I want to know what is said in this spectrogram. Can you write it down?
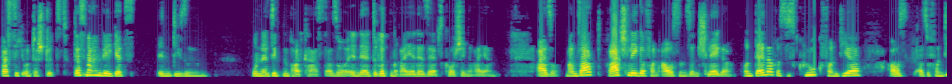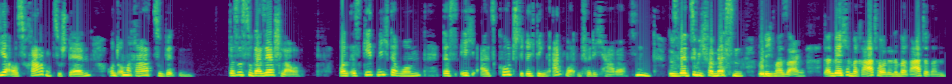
was sich unterstützt. Das machen wir jetzt in diesem 107. Podcast, also in der dritten Reihe der Selbstcoaching-Reihe. Also, man sagt, Ratschläge von außen sind Schläge. Und dennoch ist es klug, von dir aus, also von dir aus Fragen zu stellen und um Rat zu bitten. Das ist sogar sehr schlau. Und es geht nicht darum, dass ich als Coach die richtigen Antworten für dich habe. Hm, das wäre ziemlich vermessen, würde ich mal sagen. Dann wäre ich ein Berater oder eine Beraterin.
